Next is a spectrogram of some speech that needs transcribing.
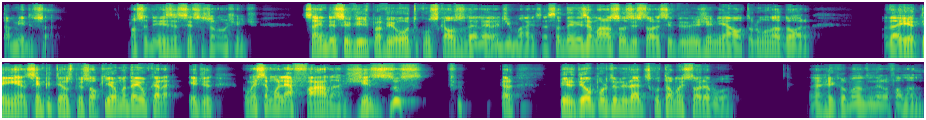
Tamires, nossa, a Denise é sensacional, gente. Saindo desse vídeo para ver outro com os causos dela, ela é demais. Essa Denise é uma suas histórias, simplesmente genial, todo mundo adora. Daí tem, sempre tem os pessoal que ama, daí o cara ele começa a molhar fala. Jesus! cara, perdeu a oportunidade de escutar uma história boa. Né? Reclamando dela falando.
